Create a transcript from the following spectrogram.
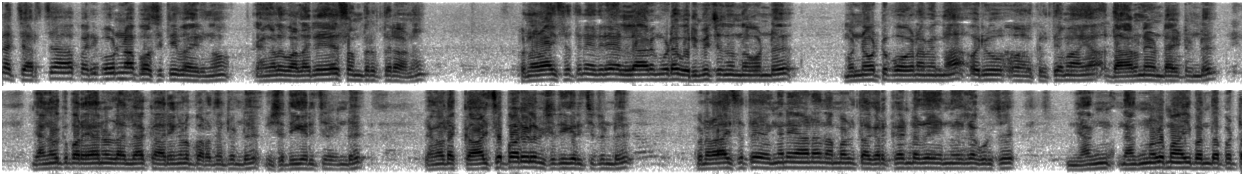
അല്ല ചർച്ച പരിപൂർണ പോസിറ്റീവായിരുന്നു. ഞങ്ങൾ വളരെ സംതൃപ്തരാണ്. പിണറായി സത്തിനെതിരെ എല്ലാവരും കൂടെ ഒരുമിച്ച് നിന്നുകൊണ്ട് മുന്നോട്ട് പോകണമെന്ന ഒരു കൃത്യമായ ധാരണയുണ്ടായിട്ടുണ്ട് ഞങ്ങൾക്ക് പറയാനുള്ള എല്ലാ കാര്യങ്ങളും പറഞ്ഞിട്ടുണ്ട് വിശദീകരിച്ചിട്ടുണ്ട്. ഞങ്ങളുടെ കാഴ്ചപ്പാടുകൾ വിശദീകരിച്ചിട്ടുണ്ട്. പിണറായി സത്തെ എങ്ങനെയാണ് നമ്മൾ തകർക്കേണ്ടത് എന്നതിനെ കുറിച്ച് ഞങ്ങളുമായി ബന്ധപ്പെട്ട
